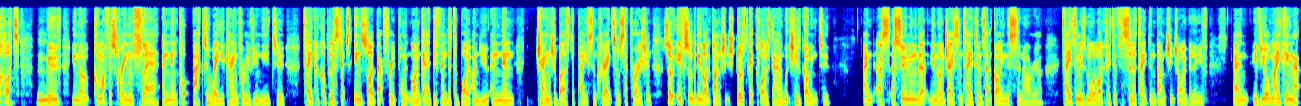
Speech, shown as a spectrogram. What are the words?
cut, move, you know, come off a screen and flare, and then cut back to where you came from if you need to. Take a couple of steps inside that three point line, get a defender to bite on you, and then change your burst of pace and create some separation. So if somebody like Doncic does get closed down, which he's going to, and assuming that you know Jayson Tatum's that guy in this scenario, Tatum is more likely to facilitate than Doncic, I believe. And if you're making that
